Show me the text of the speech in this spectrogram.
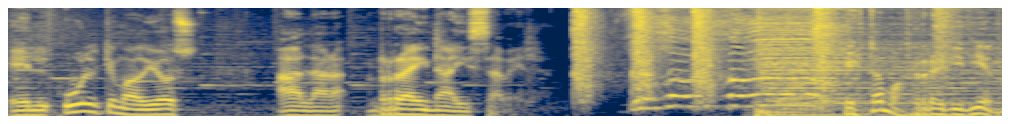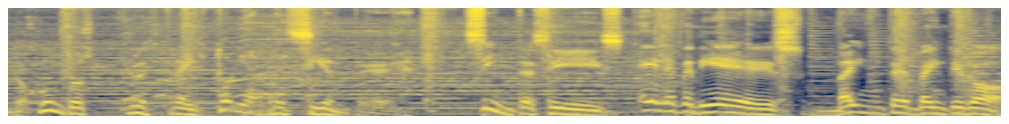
el último adiós a la reina Isabel. Estamos reviviendo juntos nuestra historia reciente. Síntesis LB10 2022.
